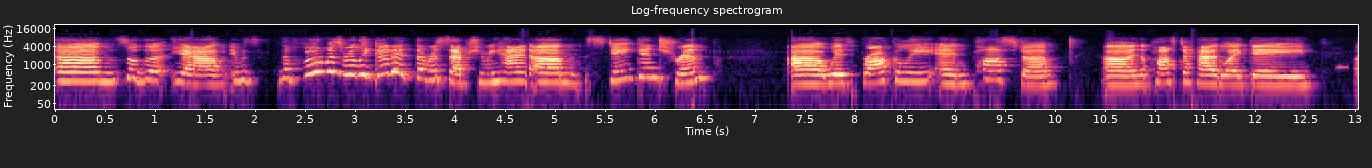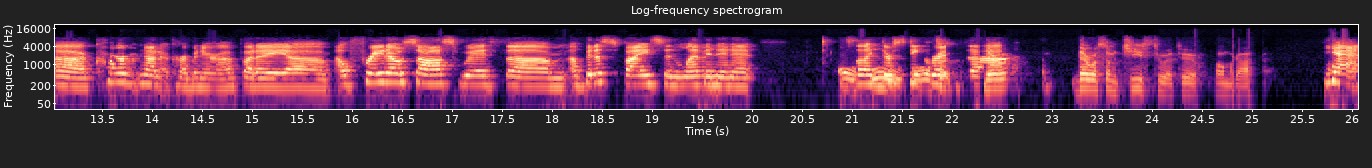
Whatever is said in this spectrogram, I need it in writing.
Um, so the yeah, it was the food was really good at the reception. We had um steak and shrimp uh with broccoli and pasta. Uh and the pasta had like a uh carb not a carbonara, but a uh, alfredo sauce with um a bit of spice and lemon in it. It's Oh, like their ooh, secret uh, There, there was some cheese to it too. Oh my god. Yes,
